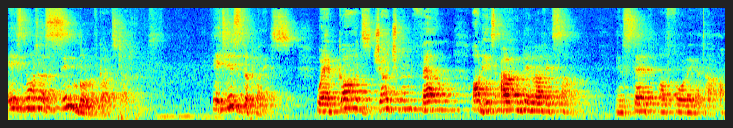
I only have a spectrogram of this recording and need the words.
is not a symbol of God's judgment. It is the place where God's judgment fell on his own beloved Son instead of falling at our, on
